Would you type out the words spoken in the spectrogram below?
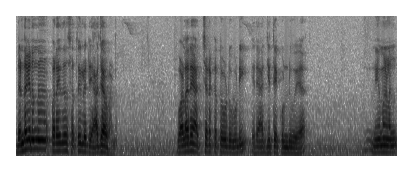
ദണ്ഡകൻ എന്ന് പറയുന്നത് സത്യത്തിൽ ഒരു രാജാവാണ്. വളരെ അച്ചടക്കത്തോടുകൂടി രാജ്യത്തെ കൊണ്ടുപോയ നിയമങ്ങൾ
